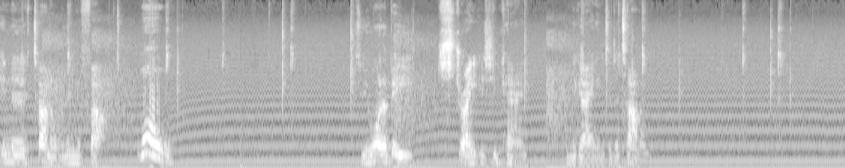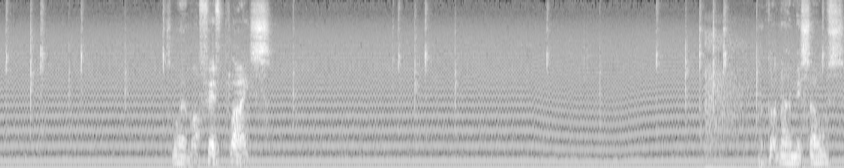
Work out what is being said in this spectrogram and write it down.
in the tunnel, then you're fucked. Whoa! So you want to be straight as you can when you're going into the tunnel. So where am my Fifth place. I've got no missiles.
